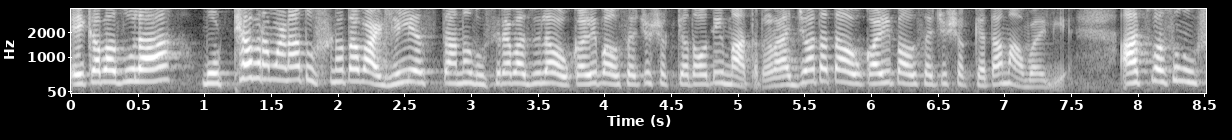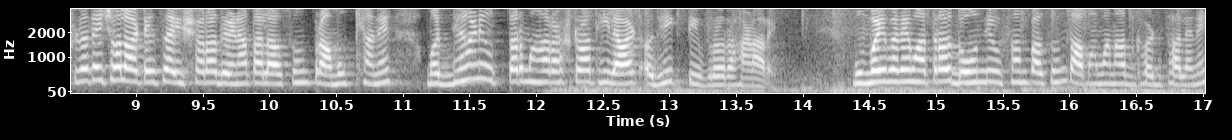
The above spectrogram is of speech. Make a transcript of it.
एका बाजूला मोठ्या प्रमाणात उष्णता वाढलेली असताना दुसऱ्या बाजूला अवकाळी पावसाची शक्यता होती मात्र राज्यात आता अवकाळी पावसाची शक्यता मावळली आहे. आजपासून उष्णतेच्या लाटेचा इशारा देण्यात आला असून प्रामुख्याने मध्य आणि उत्तर महाराष्ट्रात ही लाट अधिक तीव्र राहणार आहे. मुंबईमध्ये मात्र दोन दिवसांपासून तापमानात घट झाल्याने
